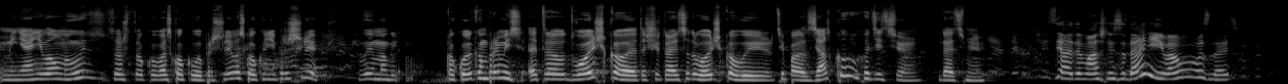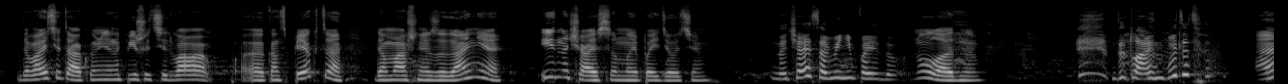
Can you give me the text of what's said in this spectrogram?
Меня не волнует то, что во сколько вы пришли, во сколько не пришли. Вы могли... Какой компромисс? Это двоечка, это считается двоечка. Вы, типа, взятку хотите дать мне? Хочу сделать домашнее задание и вам его сдать. Давайте так, вы мне напишите два э, конспекта, домашнее задание, и на чай со мной пойдете. На чай с вами не пойду. Ну ладно. Дедлайн будет? А?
